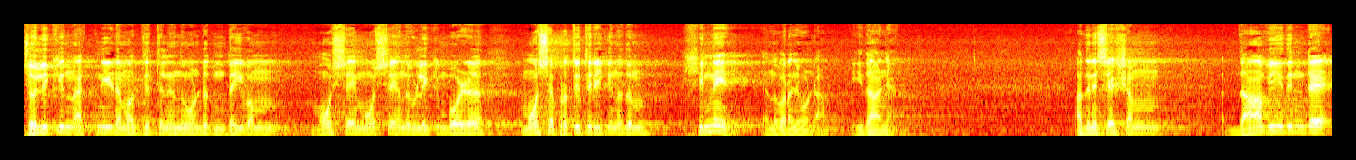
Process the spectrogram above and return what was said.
ജ്വലിക്കുന്ന അഗ്നിയുടെ മധ്യത്തിൽ നിന്നുകൊണ്ട് ദൈവം മോശെ മോശെ എന്ന് വിളിക്കുമ്പോൾ മോശ പ്രത്യുത്തിരിക്കുന്നതും ഹിന്നേനി എന്ന് പറഞ്ഞുകൊണ്ടാണ്. ഇതാ ഞാൻ. അതിനുശേഷം ദാവീദിന്റെ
